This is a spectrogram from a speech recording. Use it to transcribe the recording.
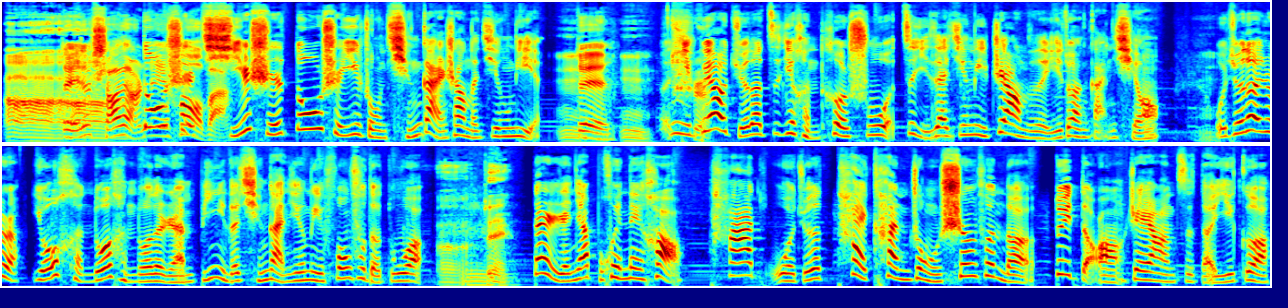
啊，对，就少点内都是耗吧。其实都是一种情感上的经历。嗯对嗯，你不要觉得自己很特殊，自己在经历这样子的一段感情。我觉得就是有很多很多的人比你的情感经历丰富的多，嗯，对，但是人家不会内耗，他我觉得太看重身份的对等这样子的一个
